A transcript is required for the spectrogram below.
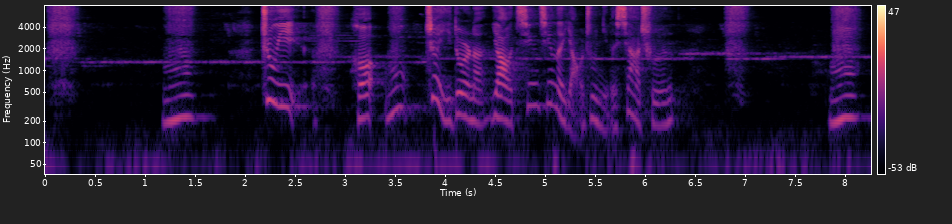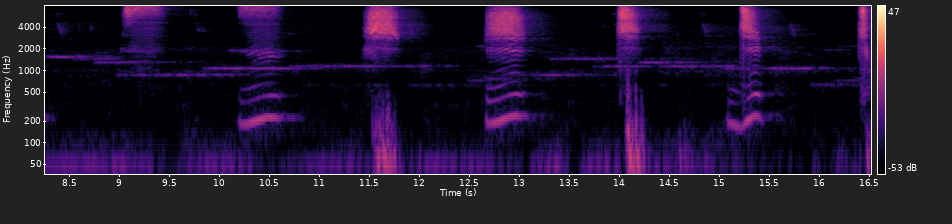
f, v。注意 f 和 v 这一对儿呢，要轻轻的咬住你的下唇，f, v, s, z, sh, r。J ch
